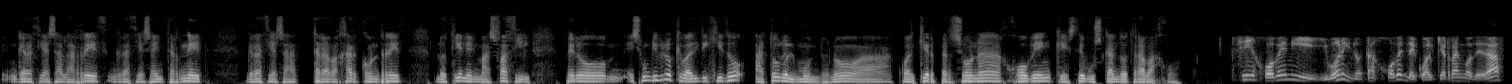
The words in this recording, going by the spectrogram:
gracias a la red, gracias a Internet, gracias a trabajar con red, lo tienen más fácil. Pero es un libro que va dirigido a todo el mundo, ¿no? A cualquier persona joven que esté buscando trabajo. Sí, joven y, y bueno, y no tan joven, de cualquier rango de edad,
